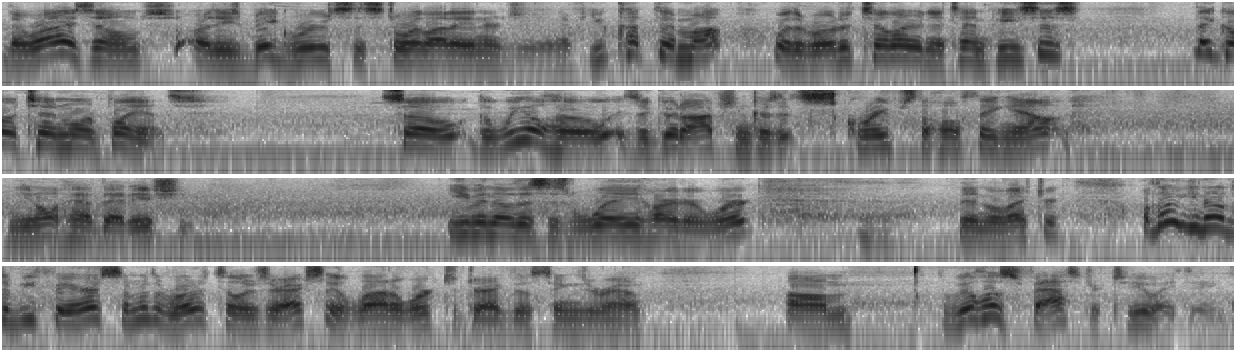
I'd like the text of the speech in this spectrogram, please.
the rhizomes are these big roots that store a lot of energy. And if you cut them up with a rototiller into 10 pieces, they grow 10 more plants. So the wheel hoe is a good option because it scrapes the whole thing out and you don't have that issue. Even though this is way harder work, than electric. Although, you know, to be fair, some of the rototillers are actually a lot of work to drag those things around. Um, the wheel is faster too, I think.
